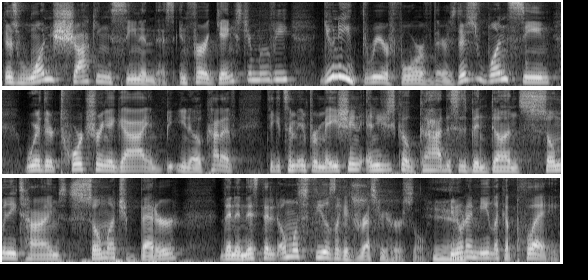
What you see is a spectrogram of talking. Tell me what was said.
there's one shocking scene in this. And for a gangster movie, you need three or four of theirs. There's one scene where they're torturing a guy and, you know, kind of to get some information. And you just go, God, this has been done so many times, so much better than in this that it almost feels like a dress rehearsal. Yeah. You know what I mean? Like a play.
